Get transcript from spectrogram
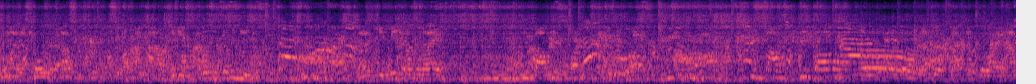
น้องมาอยากโดนเลยนะครับจริงๆครับจะไม่หญิงแล้วคิมมี่จะทำยังไงนักมวยครับนักมวยครับ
